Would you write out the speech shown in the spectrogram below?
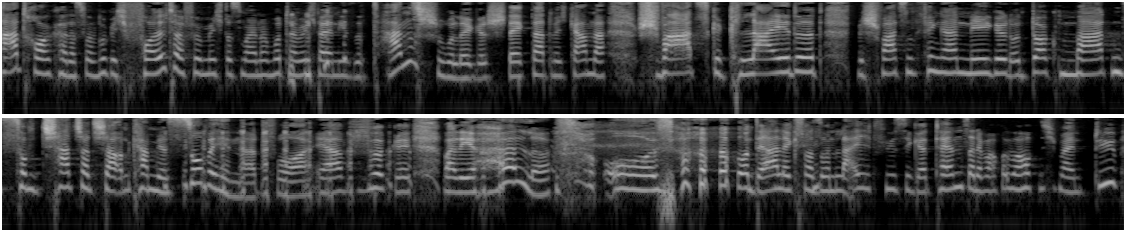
Hardrocker. Das war wirklich Folter für mich, dass meine Mutter mich da in diese Tanzschule gesteckt hat. Und ich kam da schwarz gekleidet, mit schwarzen Fingernägeln und Doc Martens zum Cha-Cha-Cha und kam mir so behindert vor. Ja, wirklich. War die Hölle. Und, und der Alex war so ein leichtfüßiger Tänzer. Der war auch überhaupt nicht mein Typ,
